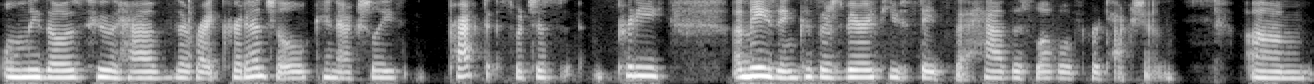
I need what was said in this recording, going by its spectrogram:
only those who have the right credential can actually practice, which is pretty amazing because there's very few states that have this level of protection. Um,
